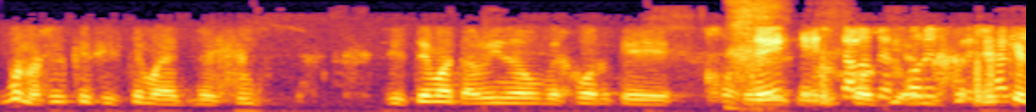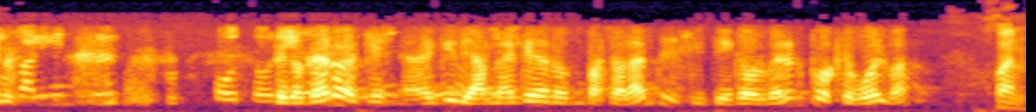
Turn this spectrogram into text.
bueno, si es que el sistema de, sistema taurino mejor que... José, que, está lo mejor empresarios valientes o Pero claro, hay que, hay, que, hay que dar un paso adelante y si tiene que volver, pues que vuelva. Juan.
